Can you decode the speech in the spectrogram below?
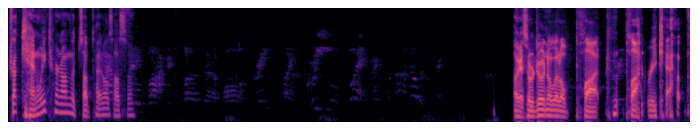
Truck, can we turn on the subtitles also? Okay, so we're doing a little plot plot recap.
